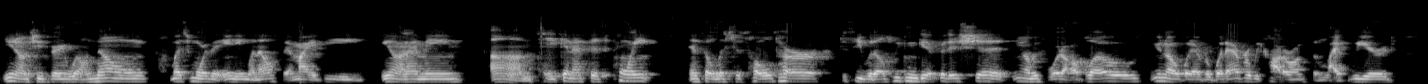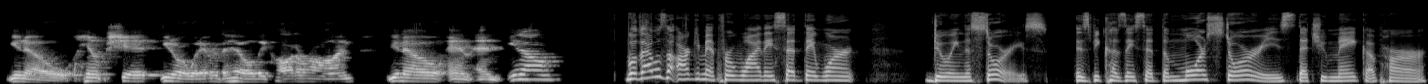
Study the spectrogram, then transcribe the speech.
You know, she's very well known, much more than anyone else that might be. You know what I mean? Um, taken at this point and so let's just hold her to see what else we can get for this shit, you know, before it all blows, you know, whatever, whatever. We caught her on some like weird, you know, hemp shit, you know, or whatever the hell they caught her on, you know, and, and, you know, Well, that was the argument for why they said they weren't doing the stories, is because they said the more stories that you make of her,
